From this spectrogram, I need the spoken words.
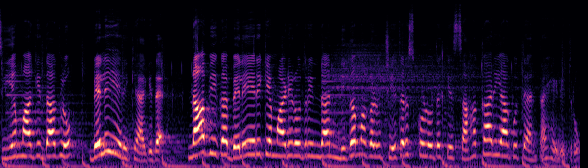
ಸಿಎಂ ಆಗಿದ್ದಾಗಲೂ ಬೆಲೆ ಏರಿಕೆ ಆಗಿದೆ. ನಾವೀಗ ಬೆಲೆ ಏರಿಕೆ ಮಾಡಿರೋದ್ರಿಂದ ನಿಗಮಗಳು ಚೇತರಿಸಿಕೊಳ್ಳೋದಕ್ಕೆ ಸಹಕಾರಿಯಾಗುತ್ತೆ ಅಂತ ಹೇಳಿದ್ರು.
